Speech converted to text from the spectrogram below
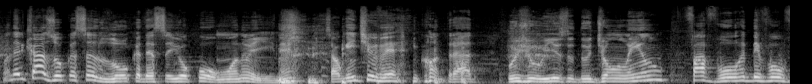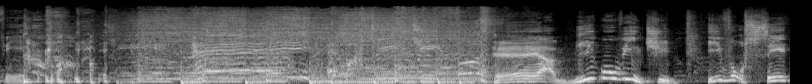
quando ele casou com essa louca dessa Yoko Ono aí, né? Se alguém tiver encontrado o juízo do John Lennon, favor devolver. É, amigo ouvinte, e você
